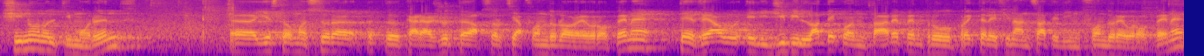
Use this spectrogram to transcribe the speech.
Și nu în ultimul rând, este o măsură care ajută absorpția fondurilor europene, TVA-ul eligibil la decontare pentru proiectele finanțate din fonduri europene,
